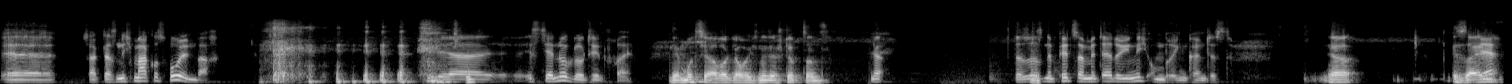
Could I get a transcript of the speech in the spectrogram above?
Äh, sagt das nicht Markus Hohlenbach. Der ist ja nur glutenfrei. Der muss ja aber, glaube ich, ne? Der stirbt sonst. Das ist eine Pizza, mit der du ihn nicht umbringen könntest. Ja. Es sei Death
